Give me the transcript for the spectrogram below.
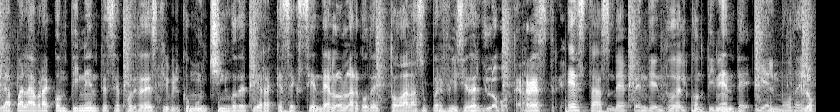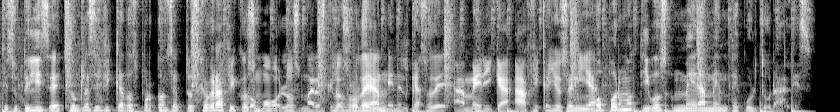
La palabra continente se podría describir como un chingo de tierra que se extiende a lo largo de toda la superficie del globo terrestre. Estas, dependiendo del continente y el modelo que se utilice, son clasificados por conceptos geográficos como los mares que los rodean, en el caso de América, África y Oceanía, o por motivos meramente culturales,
